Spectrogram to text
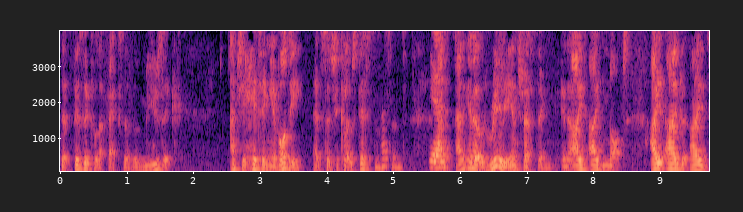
the physical effects of the music actually hitting your body at such a close distance, and yeah, and, and you know, it's really interesting. You know, I, I'd not, I, I'd, I'd,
